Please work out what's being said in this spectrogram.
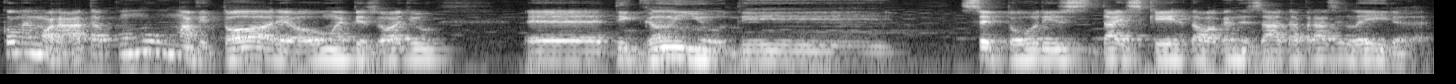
comemorada como uma vitória ou um episódio é, de ganho de setores da esquerda organizada brasileira.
